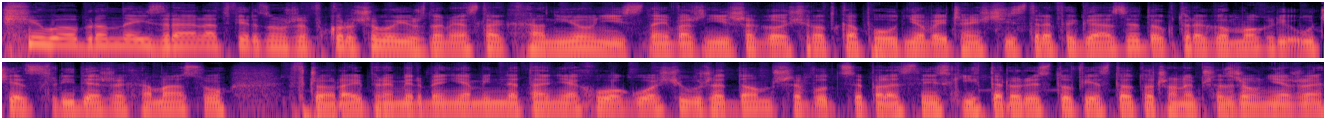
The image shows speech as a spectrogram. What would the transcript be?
Siły obronne Izraela twierdzą, że wkroczyły już do miasta Khan Yunis, najważniejszego ośrodka południowej części strefy gazy, do którego mogli uciec liderzy Hamasu. Wczoraj premier Benjamin Netanyahu ogłosił, że dom przywódcy palestyńskich terrorystów jest otoczony przez żołnierzy.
